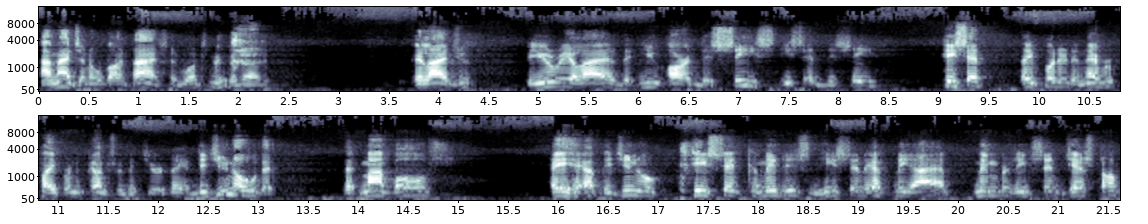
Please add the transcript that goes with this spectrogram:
I imagine Obadiah said, What's good about it? Elijah, do you realize that you are deceased? He said, Deceased. He said, They put it in every paper in the country that you're dead. Did you know that, that my boss Ahab, did you know he sent committees and he sent FBI members, he sent Jephthah.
